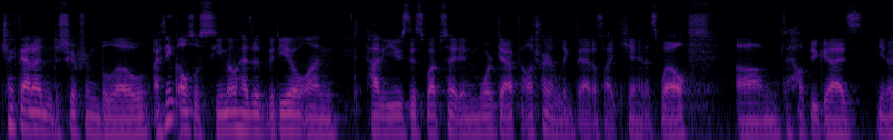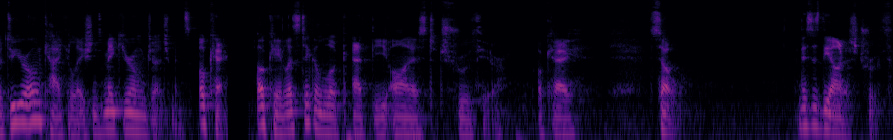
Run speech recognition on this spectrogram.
check that out in the description below. I think also Cimo has a video on how to use this website in more depth. I'll try to link that if I can as well um, to help you guys, you know, do your own calculations, make your own judgments. Okay, okay, let's take a look at the honest truth here. Okay, so this is the honest truth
